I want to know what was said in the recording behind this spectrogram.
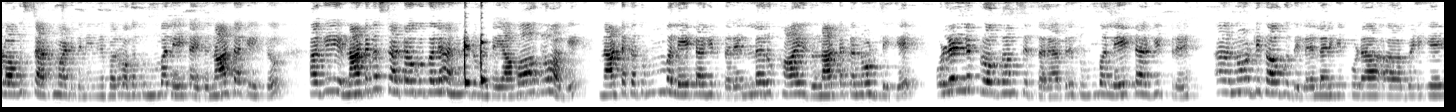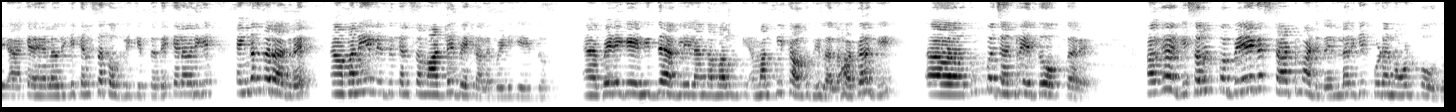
ವ್ಲಾಗ್ ಸ್ಟಾರ್ಟ್ ಮಾಡಿದೆ. ನಿನ್ನೆ ಬರುವಾಗ ತುಂಬ ಲೇಟ್ ಆಯಿತು. ನಾಟಕ ಇತ್ತು. ಹಾಗೆ ನಾಟಕ ಸ್ಟಾರ್ಟ್ ಆಗೋಗಲೇ ಹನ್ನೆರಡು ಗಂಟೆ. ಯಾವಾಗಲೂ ಹಾಗೆ ನಾಟಕ ತುಂಬ ಲೇಟ್ ಆಗಿರ್ತಾರೆ. ಎಲ್ಲರೂ ಕಾಯ್ದು ನಾಟಕ ನೋಡಲಿಕ್ಕೆ ಒಳ್ಳೊಳ್ಳೆ ಪ್ರೋಗ್ರಾಮ್ಸ್ ಇರ್ತಾರೆ. ಆದರೆ ತುಂಬ ಲೇಟ್ ಆಗಿಟ್ಟರೆ ನೋಡ್ಲಿಕ್ಕೆ ಆಗೋದಿಲ್ಲ. ಎಲ್ಲರಿಗೆ ಕೂಡ ಬೆಳಿಗ್ಗೆ ಕೆಲವರಿಗೆ ಕೆಲಸಕ್ಕೆ ಹೋಗ್ಲಿಕ್ಕೆ ಇರ್ತದೆ. ಕೆಲವರಿಗೆ ಹೆಂಗಸರಾದರೆ ಮನೆಯಲ್ಲಿದ್ದು ಕೆಲಸ ಮಾಡಲೇಬೇಕಲ್ಲ ಬೆಳಿಗ್ಗೆ ಇದ್ದು ಬೆಳಿಗ್ಗೆ ನಿದ್ದೆ ಆಗಲಿಲ್ಲ ಅಂತ ಮಲ್ಗಿ, ಮಲ್ಗಲಿಕ್ಕೆ ಆಗೋದಿಲ್ಲಲ್ಲ. ಹಾಗಾಗಿ ತುಂಬ ಜನರು ಎದ್ದು ಹೋಗ್ತಾರೆ. ಹಾಗಾಗಿ ಸ್ವಲ್ಪ ಬೇಗ ಸ್ಟಾರ್ಟ್ ಮಾಡಿದ್ರೆ ಎಲ್ಲರಿಗೆ ಕೂಡ ನೋಡ್ಬೋದು.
